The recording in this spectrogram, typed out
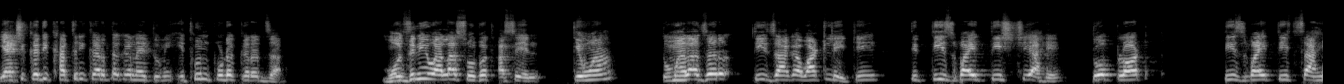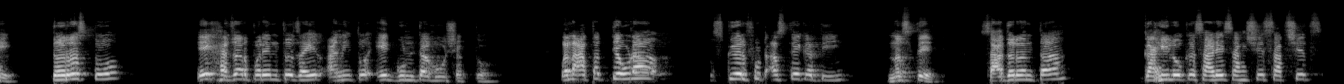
याची कधी खात्री करता का नाही तुम्ही? इथून पुढे करत जा. मोजणीवाला सोबत असेल किंवा तुम्हाला जर ती जागा वाटली की ती तीस बाय तीसची आहे तो प्लॉट तीस बाय तीसचा आहे तरच तो एक हजार पर्यंत जाईल आणि तो एक गुंठा होऊ शकतो. पण आता तेवढा स्क्वेअर फूट असते का ती? नसते. साधारणतः काही लोक साडेसहाशे सातशेच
